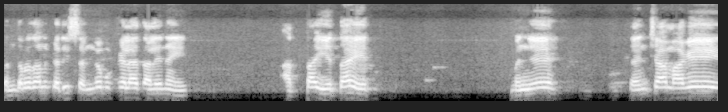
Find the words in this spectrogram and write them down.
पंतप्रधान कधी संघ मुख्यालयात आले नाहीत. आत्ता येत आहेत. म्हणजे त्यांच्या मागे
